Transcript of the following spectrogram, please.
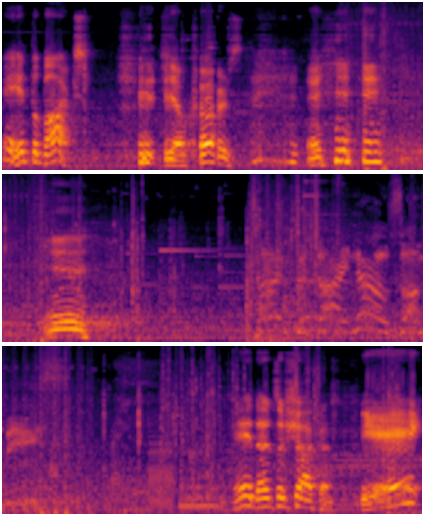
Hey, hit the box. yeah, of course. yeah. Time to die now, zombies! Hey, that's a shotgun. Yeah!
